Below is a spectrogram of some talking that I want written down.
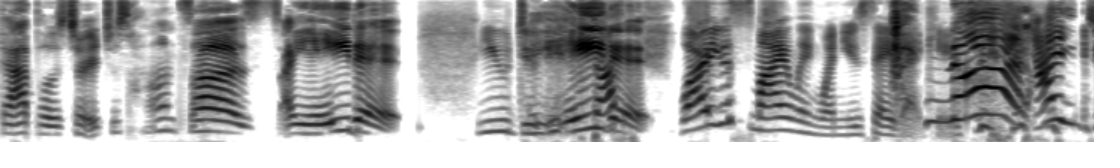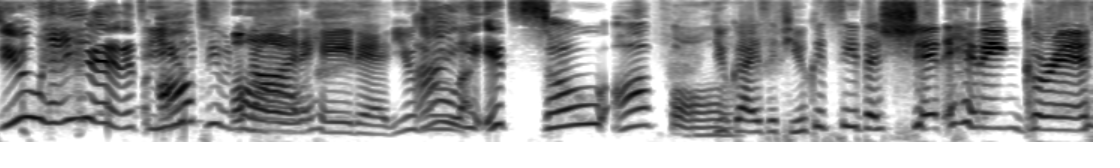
that poster it just haunts us. I hate it. You do I hate stop- it. Why are you smiling when you say that, Casey? Not. I do hate it. It's you awful. do not hate it. You lo- it's so awful. you guys, if you could see the shit hitting grin,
